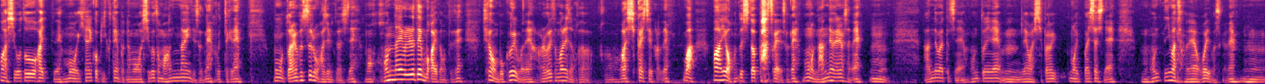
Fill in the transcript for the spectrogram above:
まあ仕事入ってねもういきなりこうビッグ店舗でもう仕事回んないんですよね。ぶっちゃけね。もうドライブスルーも初めてだしね。もうこんなに売れる店舗かいと思ってね。しかも僕よりもねアルバイトマネージャーの方はしっかりしてるからね。まあまあ要は本当に下っ端扱いですよね。もう何でもやりましたね。うん。何でもやったしね、本当にね、うん、でも失敗もいっぱいしたしね、もう本当に今でもね、覚えてますけどね。うん。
